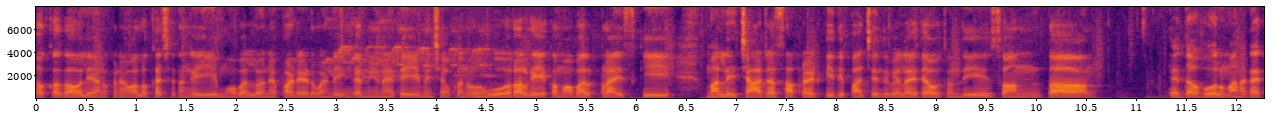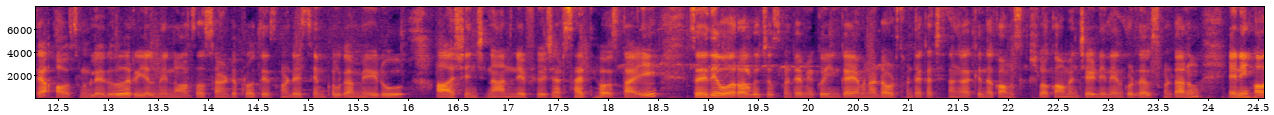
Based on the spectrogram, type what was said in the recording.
తొక్క కావాలి అనుకునే వాళ్ళు ఖచ్చితంగా ఈ మొబైల్లోనే పడేయడండి ఇంకా నేనైతే ఏమీ చెప్పను. ఓవరాల్గా ఈ యొక్క మొబైల్ ప్రైస్కి మళ్ళీ ఛార్జర్ సపరేట్కి ఇది పద్దెనిమిది వేలు అయితే అవుతుంది. సో అంత పెద్ద హోల్ మనకైతే అవసరం లేదు. రియల్మీ నార్జో సెవెంటీ ప్రో తీసుకోండి. సింపుల్గా మీరు ఆశించిన అన్ని ఫ్యూచర్స్ అయితే వస్తాయి. సో ఇది ఓవరాల్గా చూసుకుంటే మీకు ఇంకా ఏమైనా డౌట్స్ ఉంటే ఖచ్చితంగా కింద కామెంట్ సెక్షన్లో కామెంట్ చేయండి. నేను కూడా తెలుసుకుంటాను. Anyhow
